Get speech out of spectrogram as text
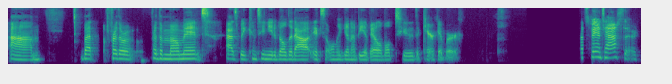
Um, but for the for the moment, as we continue to build it out, it's only going to be available to the caregiver. That's fantastic.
